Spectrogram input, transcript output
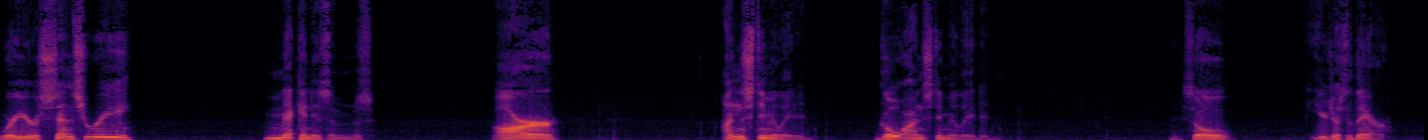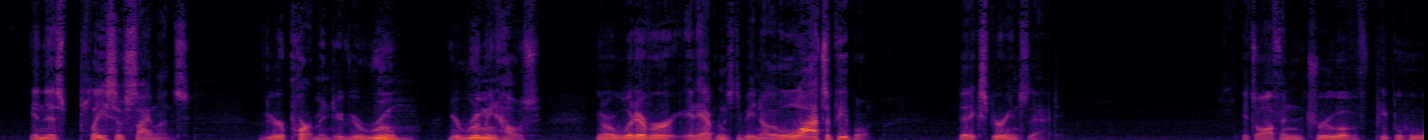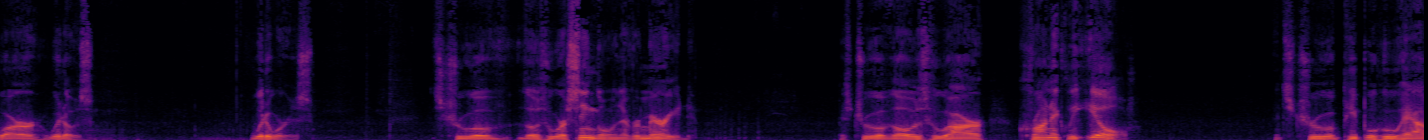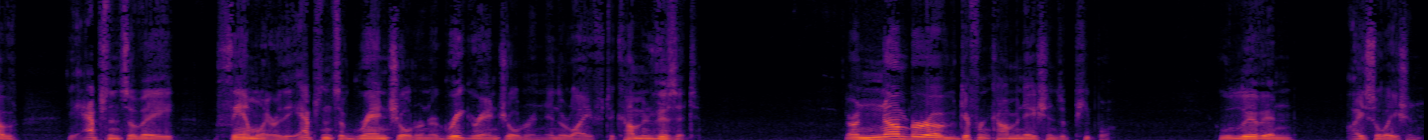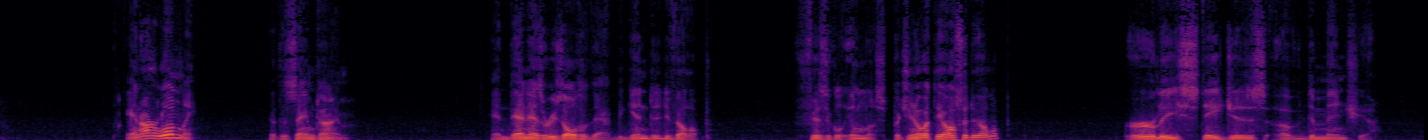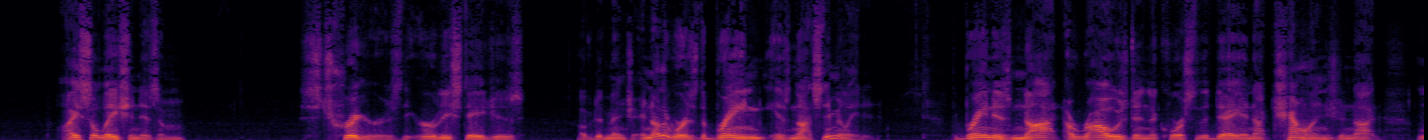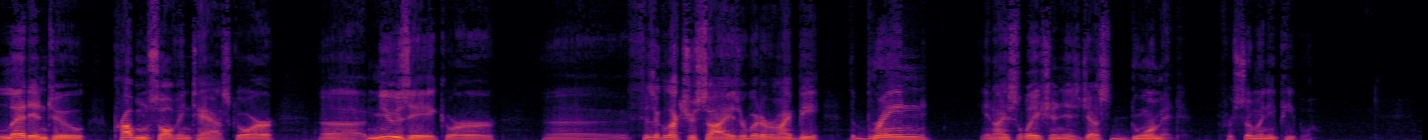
where your sensory mechanisms are unstimulated, go unstimulated. So you're just there in this place of silence of your apartment, of your room, your rooming house, you know, whatever it happens to be. Now, there are lots of people that experience that. It's often true of people who are widows, widowers. It's true of those who are single and never married. It's true of those who are chronically ill. It's true of people who have the absence of a family or the absence of grandchildren or great grandchildren in their life to come and visit. There are a number of different combinations of people who live in isolation and are lonely at the same time. And then, as a result of that, begin to develop physical illness. But you know what they also develop? Early stages of dementia. Isolationism triggers the early stages of dementia. In other words, the brain is not stimulated. The brain is not aroused in the course of the day and not challenged and not led into problem solving tasks or uh, music or uh, physical exercise or whatever it might be. The brain in isolation is just dormant for so many people.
